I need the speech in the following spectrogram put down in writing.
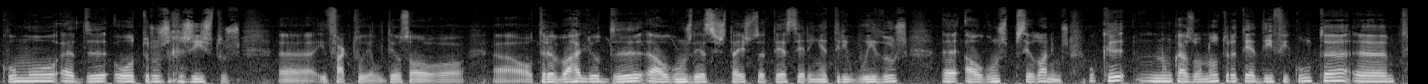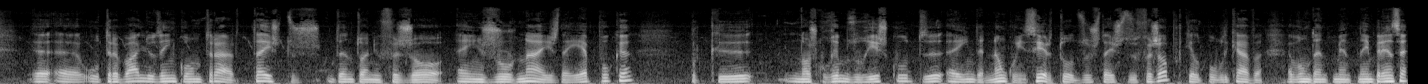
como a de outros registros. Uh, e de facto ele deu-se ao, ao, ao, trabalho de alguns desses textos até serem atribuídos a alguns pseudónimos, o que num caso ou noutro até dificulta. Uh, Uh, o trabalho de encontrar textos de António Fajó em jornais da época, porque nós corremos o risco de ainda não conhecer todos os textos do Fajó, porque ele publicava abundantemente na imprensa,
